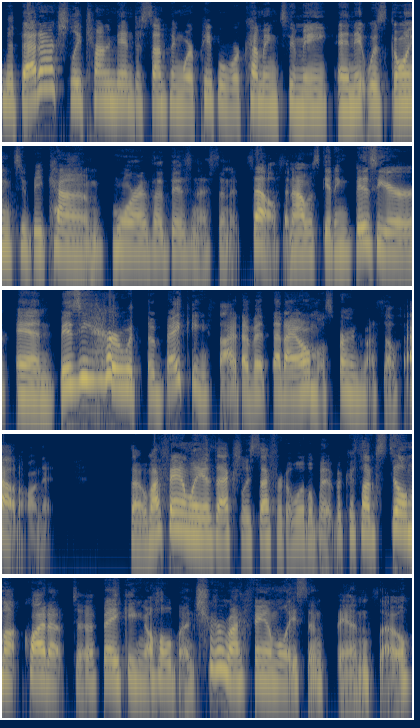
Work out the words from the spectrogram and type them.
But that actually turned into something where people were coming to me and it was going to become more of a business in itself. And I was getting busier and busier with the baking side of it that I almost burned myself out on it. So my family has actually suffered a little bit because I'm still not quite up to baking a whole bunch for my family since then. So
